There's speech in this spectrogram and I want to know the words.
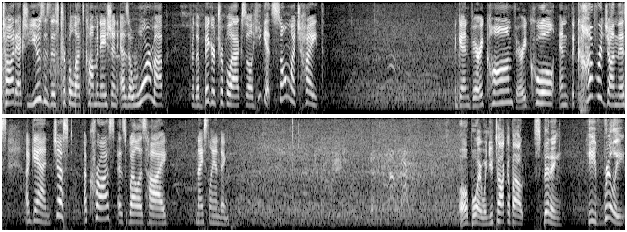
Todd actually uses this triple Lutz combination as a warm-up for the bigger triple axel. He gets so much height. Again, very calm, very cool, and the coverage on this, again, just across as well as high. Nice landing. Oh boy, when you talk about spinning, he really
